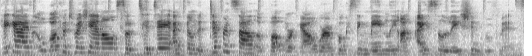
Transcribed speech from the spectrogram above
Hey guys, welcome to my channel. So today I filmed a different style of butt workout where I'm focusing mainly on isolation movements.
